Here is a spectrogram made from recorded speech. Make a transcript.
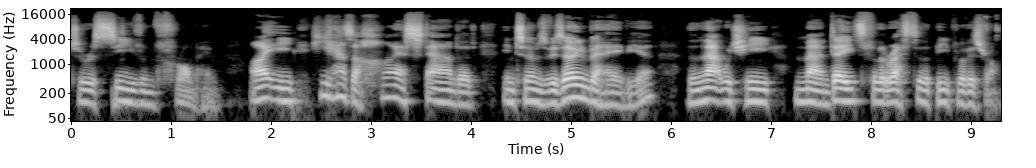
to receive them from him. I.e., he has a higher standard in terms of his own behavior than that which he mandates for the rest of the people of Israel.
